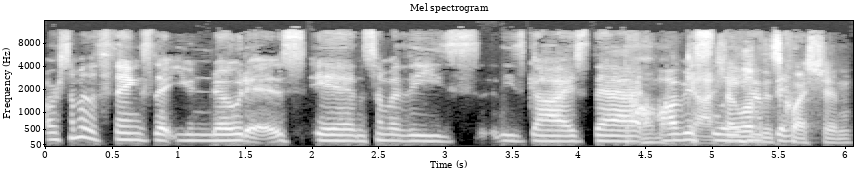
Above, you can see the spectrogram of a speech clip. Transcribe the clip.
are some of the things that you notice in some of these these guys that oh obviously gosh, I love this been, question.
